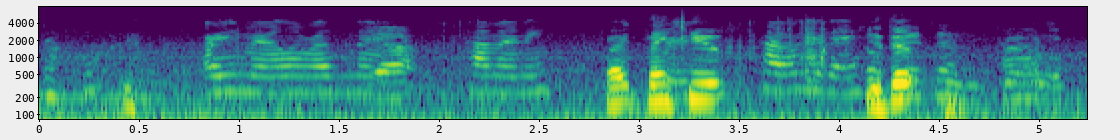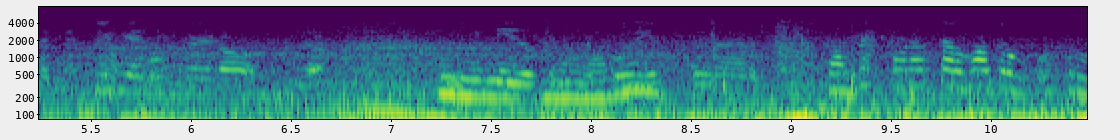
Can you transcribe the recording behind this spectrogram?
después. Are you Maryland resident? Yeah. How many? Right, thank you. Have a good day. You too. Tal vez por acá otro, otro.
